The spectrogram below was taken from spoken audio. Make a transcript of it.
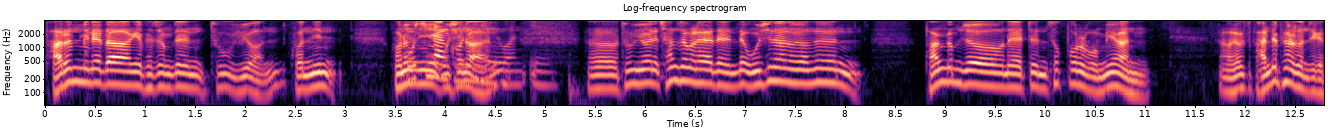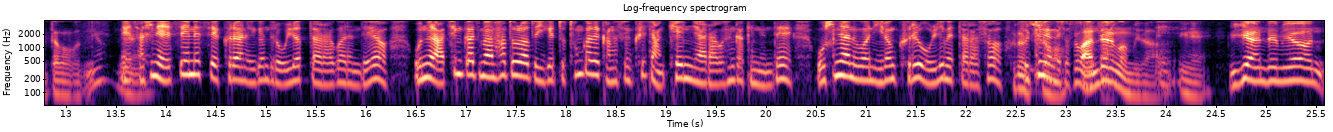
바른미래당에 배정된 두 위원 권인 권은희 오신환 오신환 권은희 의원. 예. 어, 두 위원이 찬성을 해야 되는데 오신환 의원은 방금 전에 뜬 속보를 보면 어, 여기서 반대표를 던지겠다고 하거든요. 네, 자신의 SNS에 그러한 의견들을 올렸다라고 하는데요. 오늘 아침까지만 하더라도 이게 또 통과될 가능성이 크지 않겠냐라고 생각했는데 오신환 의원이 이런 글을 올림에 따라서 그렇죠. 불투명해졌습니다. 그럼 안 되는 겁니다. 네. 예. 이게 안 되면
